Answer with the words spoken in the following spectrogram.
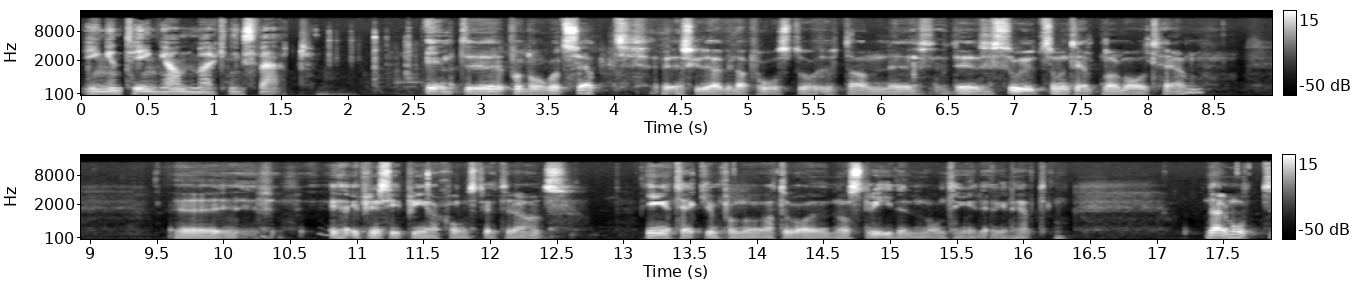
Ingenting anmärkningsvärt. Inte på något sätt eh, skulle jag vilja påstå utan eh, det såg ut som ett helt normalt hem. Eh, I princip inga konstigheter alls. Inget tecken på att det var någon strid eller någonting i lägenheten. Däremot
